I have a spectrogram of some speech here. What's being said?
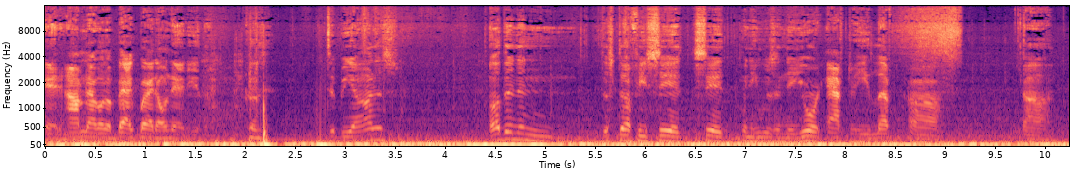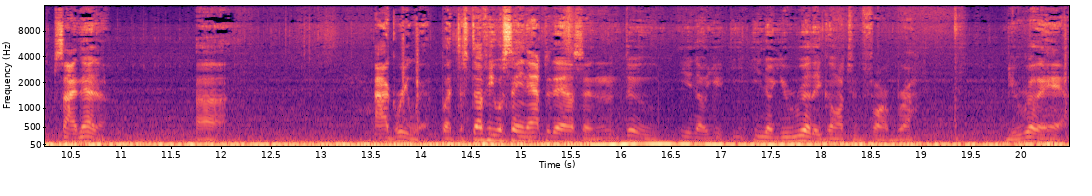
And I'm not going to backbite on that either. Because, to be honest, other than the stuff he said said when he was in New York after he left uh, uh, Sinetta, I agree with. But the stuff he was saying after that, I said, dude, you know, you you know, you really gone too far, bro. You really have.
